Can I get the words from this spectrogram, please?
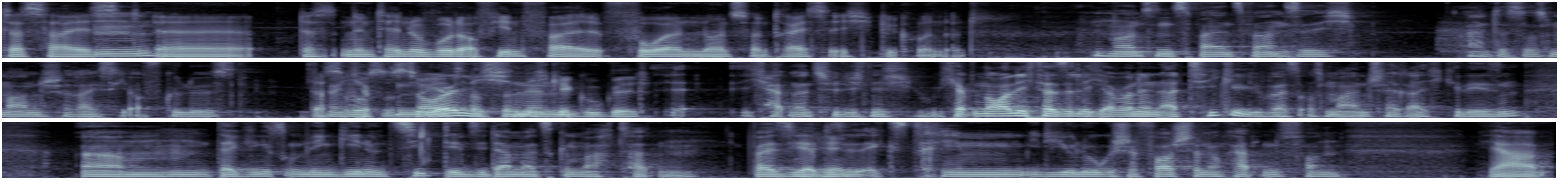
Das heißt, mhm. äh, das Nintendo wurde auf jeden Fall vor 1930 gegründet. 1922 hat das Osmanische Reich sich aufgelöst. Das ich wusstest du neulich jetzt, hast du nicht gegoogelt ich habe natürlich nicht, ich habe neulich tatsächlich aber einen Artikel über das Osmanische Reich gelesen. Ähm, da ging es um den Genozid, den sie damals gemacht hatten, weil sie okay. ja diese extrem ideologische Vorstellung hatten von, ja,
